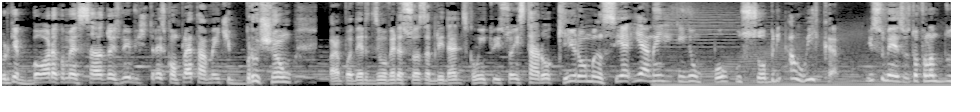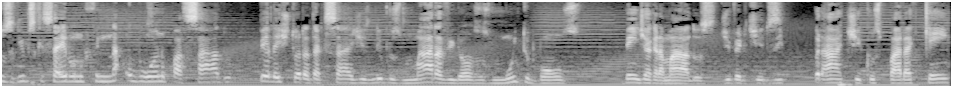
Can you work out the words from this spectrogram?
Porque bora começar 2023 completamente bruxão para poder desenvolver as suas habilidades com intuições, tarô, quiromancia e além de entender um pouco sobre a Wicca. Isso mesmo, estou falando dos livros que saíram no final do ano passado pela editora Darkside, livros maravilhosos, muito bons, bem diagramados, divertidos e práticos para quem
